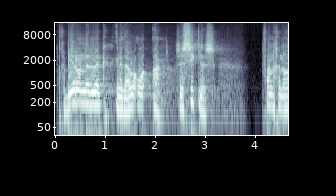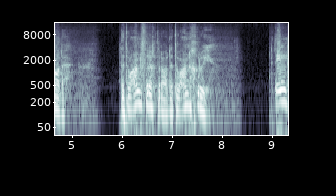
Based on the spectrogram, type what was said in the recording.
Dit gebeur onmiddellik en dit hou aan. Dis 'n siklus van genade. Dit hou aan vrug dra, dit hou aan groei. En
